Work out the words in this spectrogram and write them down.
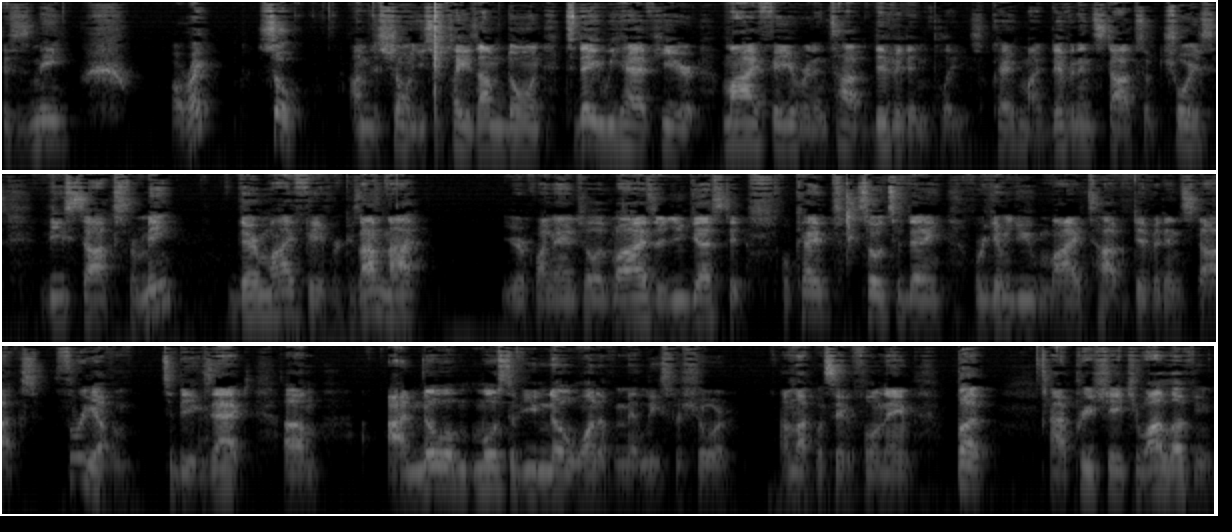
This is me. All right? So i'm just showing you some plays i'm doing. Today we have here my favorite and top dividend plays okay? My dividend stocks of choice. These stocks for me they're my favorite because i'm not your financial advisor. You guessed it okay? So today we're giving you my top dividend stocks three of them to be exact. Um, I know most of you know one of them at least for sure. I'm not going to say the full name, but I appreciate you. I love you.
